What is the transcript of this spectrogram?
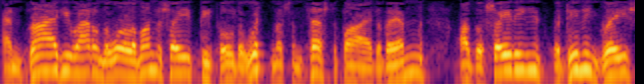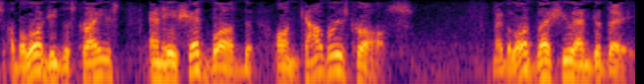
and drive you out in the world of unsaved people to witness and testify to them of the saving, redeeming grace of the Lord Jesus Christ and His shed blood on Calvary's cross. May the Lord bless you and good day.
